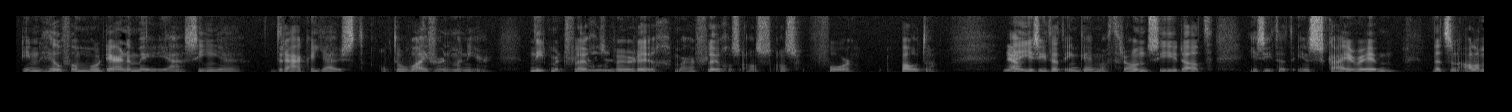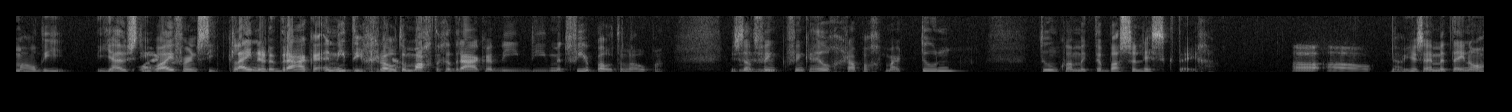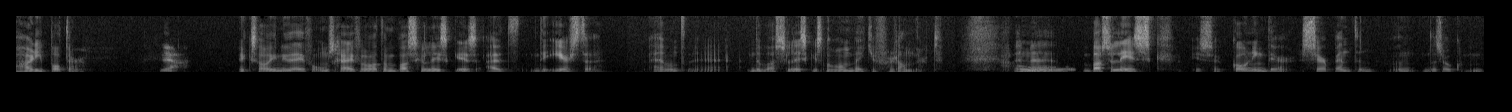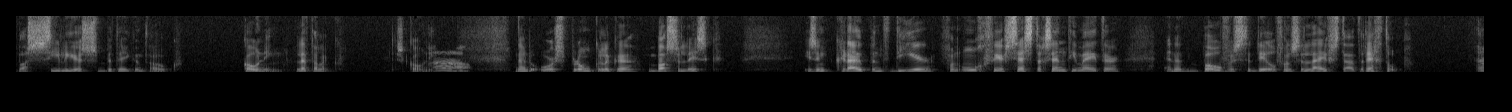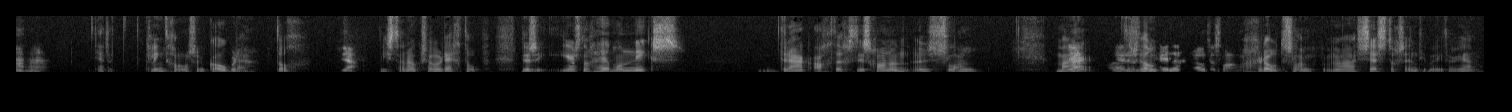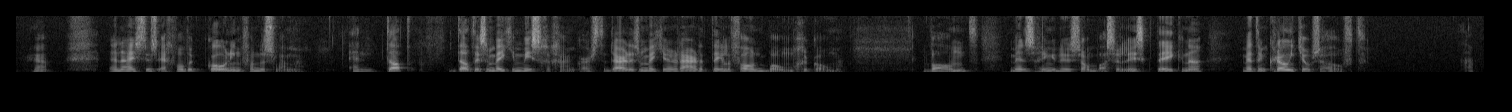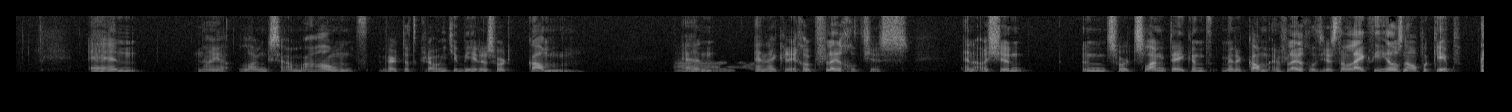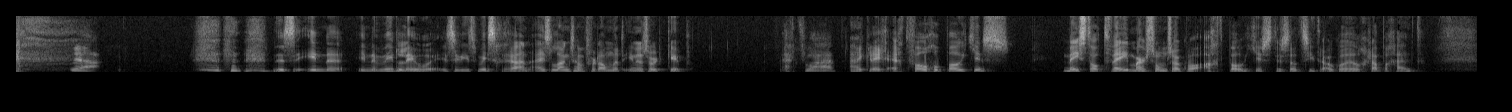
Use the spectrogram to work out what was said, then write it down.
in heel veel moderne media zie je draken juist op de wyvern manier. Niet met vleugels op hun rug, maar vleugels als, als voorpoten. Ja. Je ziet dat in Game of Thrones, zie je dat. Je ziet dat in Skyrim. Dat zijn allemaal die, juist die Wyvern. wyverns, die kleinere draken. En niet die grote, machtige draken die, die met vier poten lopen. Dus dat Mhm. vind, ik- vind ik heel grappig. Maar toen, toen kwam ik de basilisk tegen. Uh-oh. Nou, je zei meteen al Harry Potter. Ja. Ik zal je nu even omschrijven wat een basilisk is uit de eerste. Hè, want eh, de basilisk is nog wel een beetje veranderd. Een eh, basilisk is koning der serpenten. En Dat is ook Basilius, betekent ook koning, letterlijk. Dus koning. Ah. Nou, de oorspronkelijke basilisk is een kruipend dier van ongeveer 60 centimeter. En het bovenste deel van zijn lijf staat rechtop. Mhm. Ja, dat klinkt gewoon als een cobra, toch? Ja. Die staan ook zo rechtop. Dus hier is nog helemaal niks draakachtigs. Het is gewoon een, een slang. Maar Ja, het is wel een hele grote slang. grote slang, maar 60 centimeter, ja, ja. En hij is dus echt wel de koning van de slangen. En dat, dat is een beetje misgegaan, Karsten. Daar is een beetje een rare telefoonboom gekomen. Want mensen gingen dus zo'n basilisk tekenen met een kroontje op zijn hoofd. En nou ja, langzamerhand werd dat kroontje meer een soort kam. En, Ah. en hij kreeg ook vleugeltjes. En als je een, een soort slang tekent met een kam en vleugeltjes, dan lijkt hij heel snel op een kip. Ja. Dus in de, in de middeleeuwen is er iets misgegaan. Hij is langzaam veranderd in een soort kip. Echt waar? Hij kreeg echt vogelpootjes. Meestal twee, maar soms ook wel acht pootjes. Dus dat ziet er ook wel heel grappig uit.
